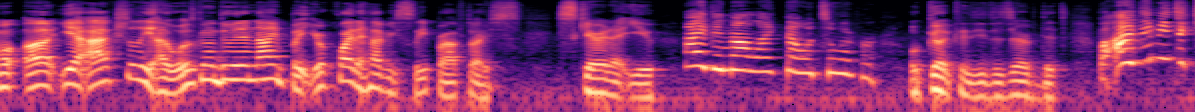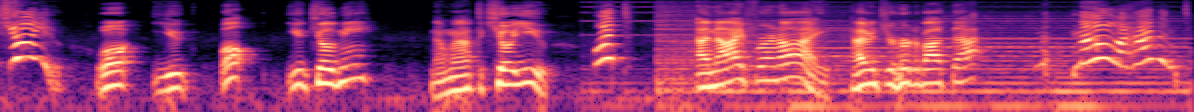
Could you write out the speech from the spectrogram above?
Well, uh, yeah, actually, I was gonna do it at night, but you're quite a heavy sleeper after I s- scared at you. I did not like that whatsoever. Well, good, because you deserved it. But I didn't mean to kill you! Well, you, well, you killed me. Now I'm gonna have to kill you. What? An eye for an eye. Haven't you heard about that? N- no, I haven't.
